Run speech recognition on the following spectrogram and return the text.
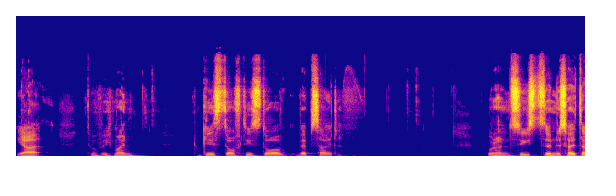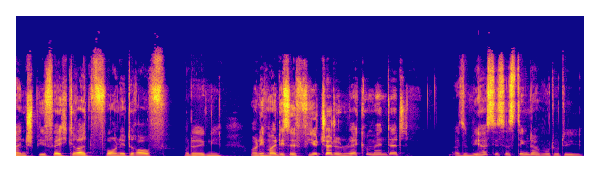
Ja, du, ich meine, du gehst auf die Store-Website und dann siehst, dann ist halt dein Spiel vielleicht gerade vorne drauf oder irgendwie. Und ich meine, diese Featured und Recommended, also wie heißt dieses Ding da, wo du die,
